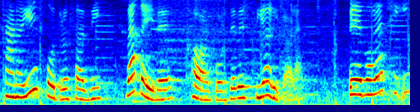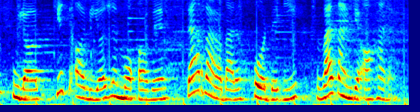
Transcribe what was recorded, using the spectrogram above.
صنایع خودروسازی و غیره کاربرد بسیاری دارد. به عبارتی این فولاد یک آلیاژ مقاوم در برابر خوردگی و زنگ آهن است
